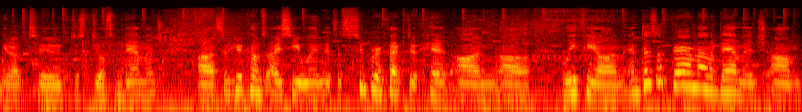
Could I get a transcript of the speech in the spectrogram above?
you know, to just deal some damage. Uh, so here comes Icy Wind. It's a super effective hit on uh, Leafeon and does a fair amount of damage. Um,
